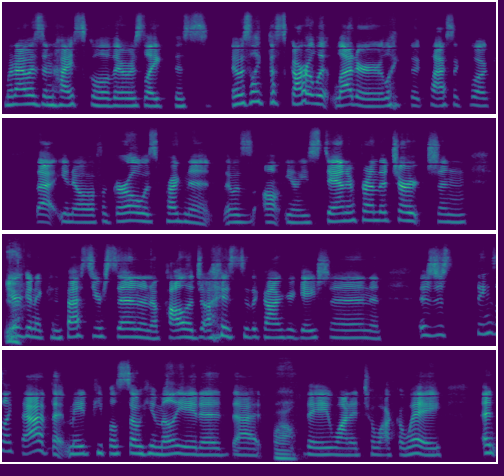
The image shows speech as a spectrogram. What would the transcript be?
when I was in high school, there was like this it was like the scarlet letter, like the classic book that, you know, if a girl was pregnant, it was uh, you know, you stand in front of the church and yeah. you're going to confess your sin and apologize to the congregation and it's just things like that that made people so humiliated that wow. they wanted to walk away and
